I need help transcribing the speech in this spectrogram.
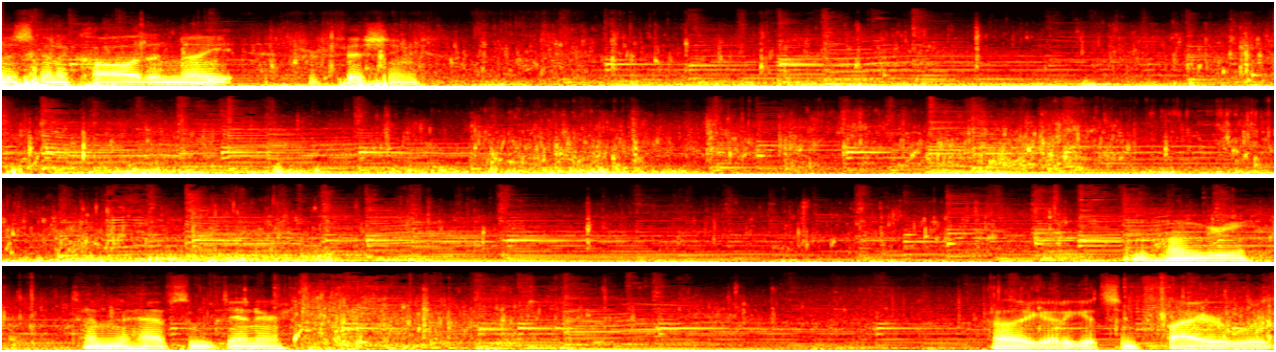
I'm just gonna call it a night for fishing. I'm hungry. Time to have some dinner. Probably gotta get some firewood.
